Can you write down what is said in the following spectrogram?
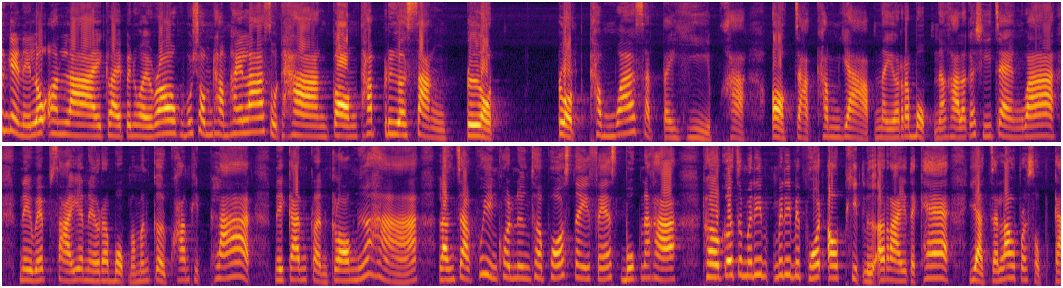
รื่องใหญ่ในโลกออนไลน์ กลายเป็นไวรัลคุณผู้ชมทำให้ล่าสุดทางกองทัพเรือสั่งปลด ลดคำว่าสัตหีบค่ะ ออกจากคำหยาบในระบบนะคะ แล้วก็ชี้แจงว่าในเว็บไซต์อะในระบบอะมันเกิดความผิดพลาด ในการกลั่นกรองเนื้อหา หลังจากผู้หญิงคนหนึ่งเธอโพสต์ใน Facebook นะคะ เธอก็จะไม่ได้ไม่ได้ไปโพสต์เอาผิดหรืออะไร แต่แค่อยากจะเล่าประสบก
